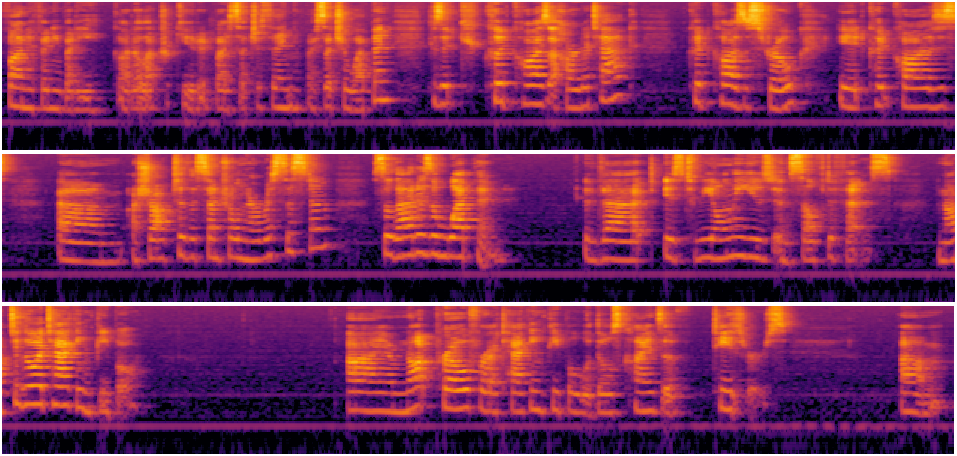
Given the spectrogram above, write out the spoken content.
fun if anybody got electrocuted by such a thing, by such a weapon, because it c- could cause a heart attack, could cause a stroke, it could cause um, a shock to the central nervous system. So that is a weapon that is to be only used in self defense, not to go attacking people. I am not pro for attacking people with those kinds of tasers. Um,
